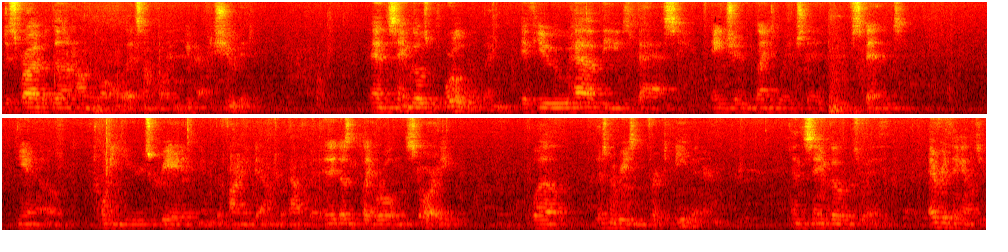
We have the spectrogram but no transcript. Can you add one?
describe a gun on the wall, at some point, you have to shoot it. And the same goes with world building. If you have these vast, ancient language that spent, you know, 20 years creating and refining down to an alphabet, and it doesn't play a role in the story, well, there's no reason for it to be there. And the same goes with everything else you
